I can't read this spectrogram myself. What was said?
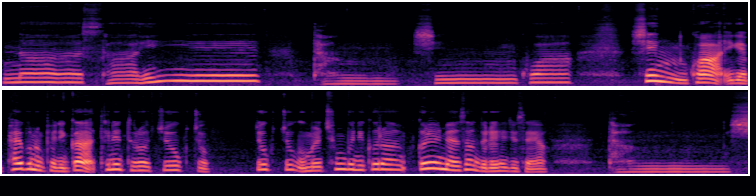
나 사이에 당신과 신과 이게 8분음표니까 테니트로 쭉쭉 쭉쭉 음을 충분히 끌어, 끌면서 노래해 주세요. 당신과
